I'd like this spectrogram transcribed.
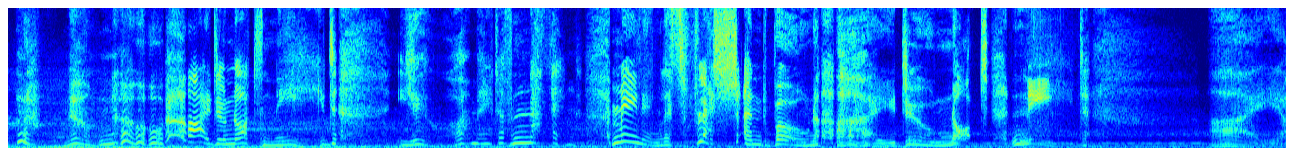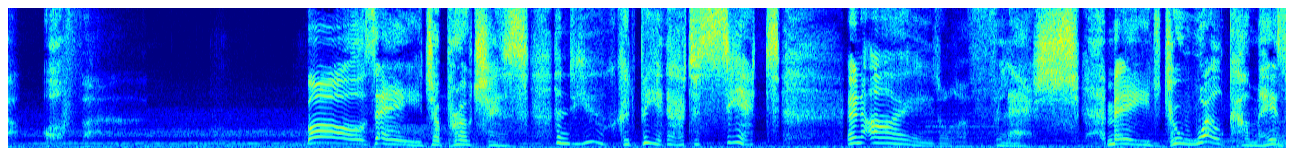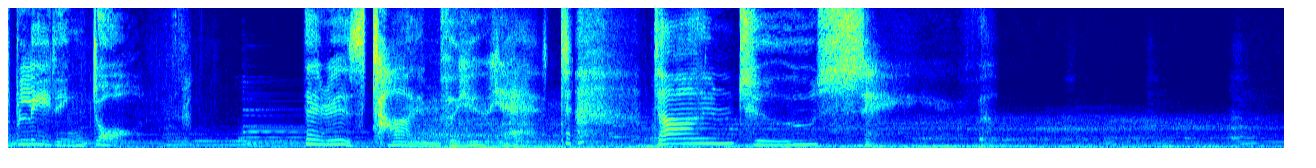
No, no, no. I do not need. You are made of nothing. Meaningless flesh and bone. I do not need. I offer. Baal's age approaches, and you could be there to see it. An idol flesh, made to welcome his bleeding dawn. There is time for you yet. Time to save.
